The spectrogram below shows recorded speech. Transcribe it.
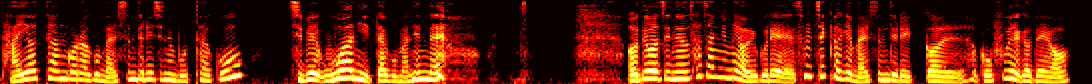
다이어트 한 거라고 말씀드리지는 못하고 집에 우환이 있다고만 했네요. 어두워지는 사장님의 얼굴에 솔직하게 말씀드릴 걸 하고 후회가 돼요.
